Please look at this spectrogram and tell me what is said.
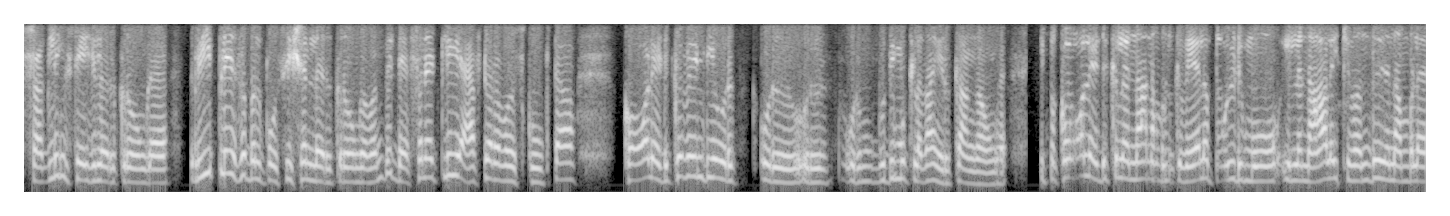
ஸ்ட்ரகிளிங் ஸ்டேஜில் இருக்கிறவங்க ரீப்ளேசபிள் பொசிஷனில் இருக்கிறவங்க வந்து டெஃபினெட்லி ஆஃப்டர் ஹவர்ஸ் கூப்பிட்டா கால் எடுக்க வேண்டிய ஒரு ஒரு ஒரு ஒரு புத்திமுட்டில் தான் இருக்காங்க அவங்க. இப்போ கால் எடுக்கலைன்னா நம்மளுக்கு வேலை போயிடுமோ? இல்லை நாளைக்கு வந்து நம்மளை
